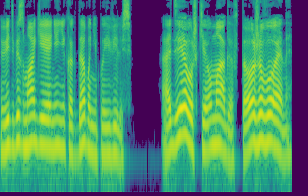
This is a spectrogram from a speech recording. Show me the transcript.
Ведь без магии они никогда бы не появились. А девушки у магов тоже воины.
